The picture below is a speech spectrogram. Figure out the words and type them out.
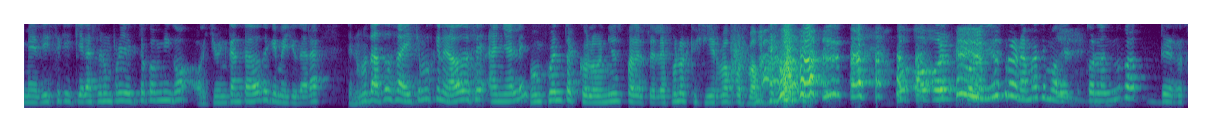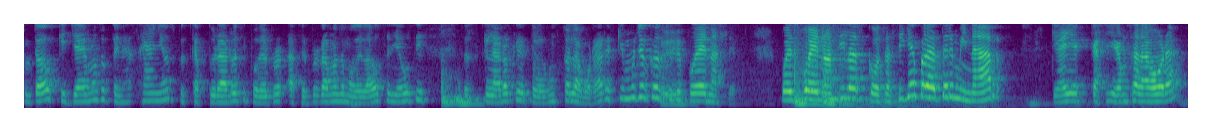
me dice que quiere hacer un proyecto conmigo, o yo encantado de que me ayudara. Tenemos datos ahí que hemos generado hace añales, Un cuenta colonios para el teléfono que sirva, por favor. o, o- o con los mismos programas de model, con los mismos de resultados que ya hemos obtenido hace años, pues capturarlos y poder pro- hacer programas de modelado sería útil. Entonces, claro que podemos colaborar, es que hay muchas cosas que Sí. se pueden hacer. Pues bueno, así las cosas. Y ya para terminar, que ya casi llegamos a la hora,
